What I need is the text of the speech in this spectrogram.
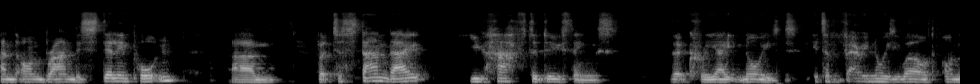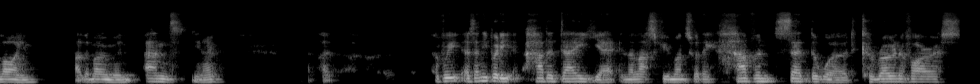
and on brand is still important. Um, but to stand out, you have to do things that create noise. It's a very noisy world online at the moment, and you know, have we? Has anybody had a day yet in the last few months where they haven't said the word coronavirus,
